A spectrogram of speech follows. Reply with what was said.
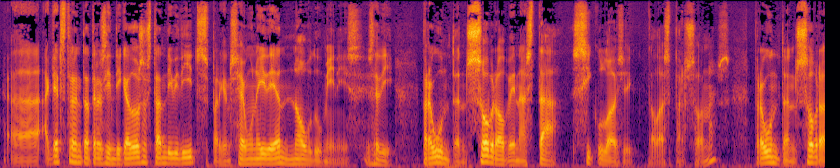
Uh, aquests 33 indicadors estan dividits, perquè ens fem una idea, en nou dominis. És a dir, pregunten sobre el benestar psicològic de les persones, pregunten sobre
